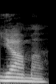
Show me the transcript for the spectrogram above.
Yama.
